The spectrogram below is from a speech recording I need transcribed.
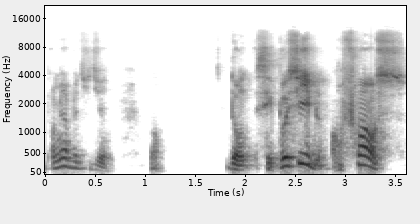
première petite fille. Donc, c'est possible. En France,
